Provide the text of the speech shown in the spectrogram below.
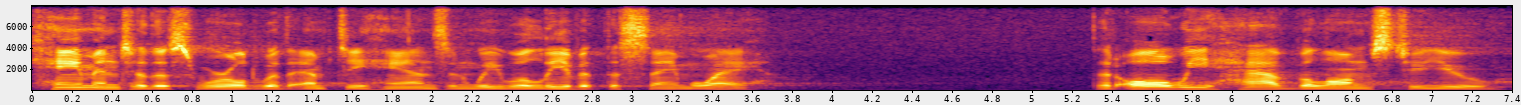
came into this world with empty hands and we will leave it the same way. That all we have belongs to you.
